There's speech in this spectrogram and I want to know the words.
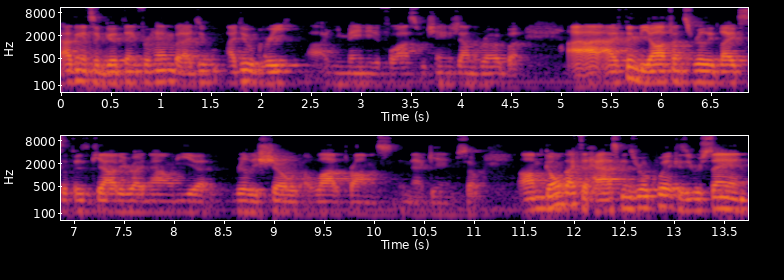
I think it's a good thing for him. But I do I do agree uh, he may need a philosophy change down the road. But I, I think the offense really likes the physicality right now, and he uh, really showed a lot of promise in that game. So, um, going back to Haskins real quick, because you were saying,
